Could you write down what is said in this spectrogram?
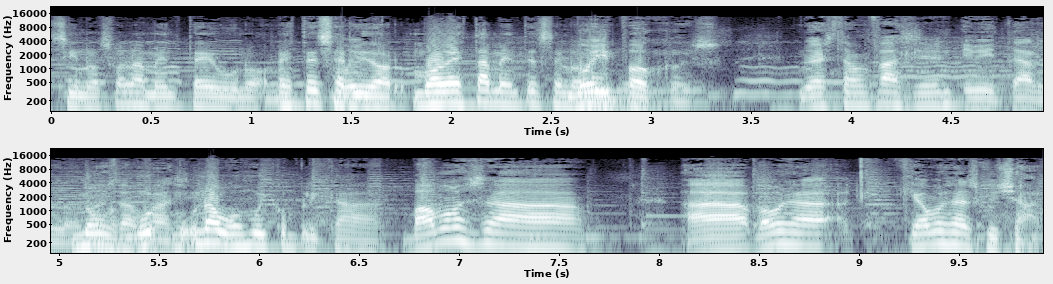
sino solamente uno. Este servidor, modestamente se lo Muy digo. pocos. No es tan fácil imitarlo. No, No, es tan fácil. una voz muy complicada. Vamos a, a- vamos a ¿qué vamos a escuchar?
